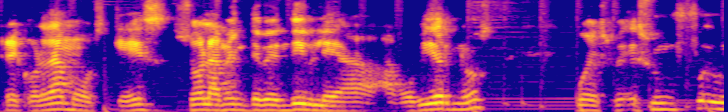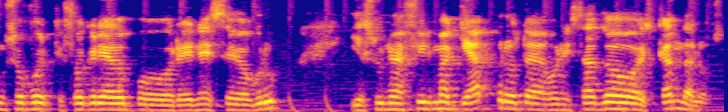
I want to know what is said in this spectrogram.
recordamos que es solamente vendible a, a gobiernos, pues es un, un, software que fue creado por NSO Group y es una firma que ha protagonizado escándalos.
